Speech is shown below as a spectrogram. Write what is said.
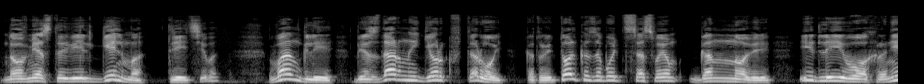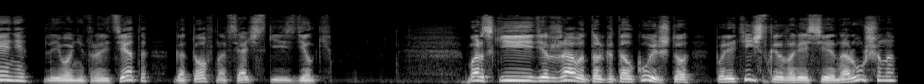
Но вместо Вильгельма III в Англии бездарный Георг II, который только заботится о своем Ганновере и для его охранения, для его нейтралитета готов на всяческие сделки. Морские державы только толкуют, что политическое равновесие нарушено,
